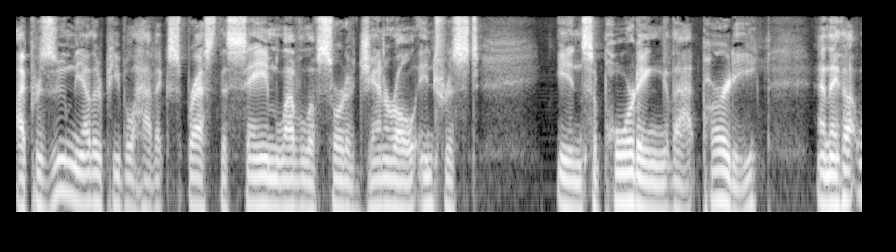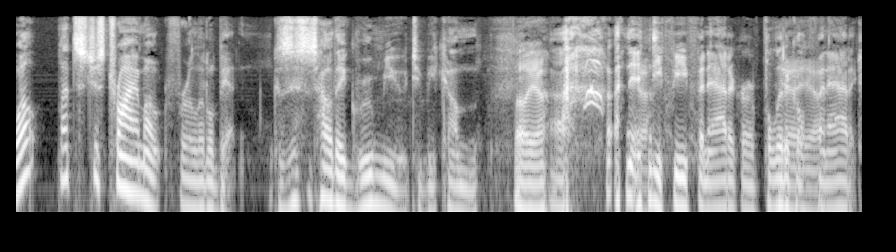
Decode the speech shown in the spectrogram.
I presume the other people have expressed the same level of sort of general interest in supporting that party. And they thought, well, let's just try them out for a little bit because this is how they groom you to become Oh yeah, uh, an NDP fanatic or a political Yeah, yeah. fanatic.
